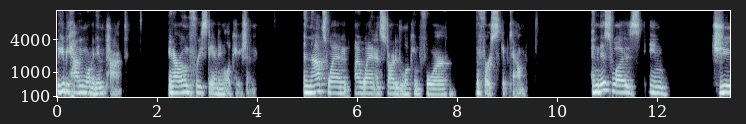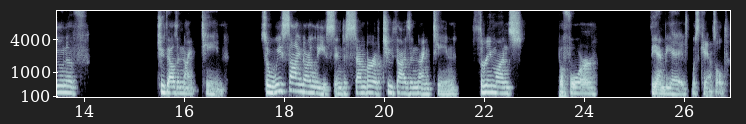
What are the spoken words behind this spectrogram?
we could be having more of an impact in our own freestanding location. And that's when I went and started looking for the first skiptown. And this was in June of 2019. So we signed our lease in December of 2019, three months before the NBA was canceled.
